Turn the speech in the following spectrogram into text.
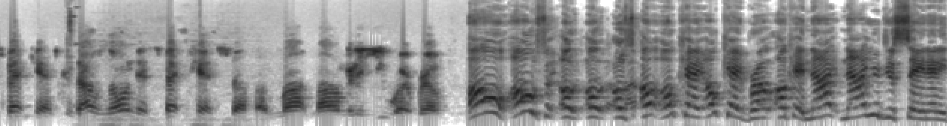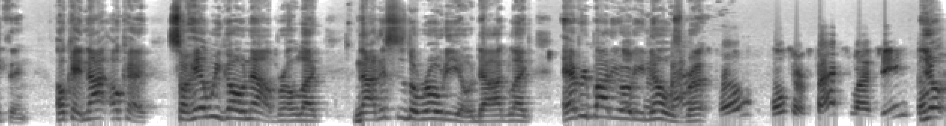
spec catch because I was on this spec catch stuff a lot longer than you were, bro. Oh, oh, so oh, oh, oh, oh, okay, okay, bro. Okay, now now you're just saying anything. Okay, not okay. So here we go now, bro. Like now this is the rodeo, dog. Like everybody already knows, bro. facts, bro. Those are facts, my G. Those Yo, are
